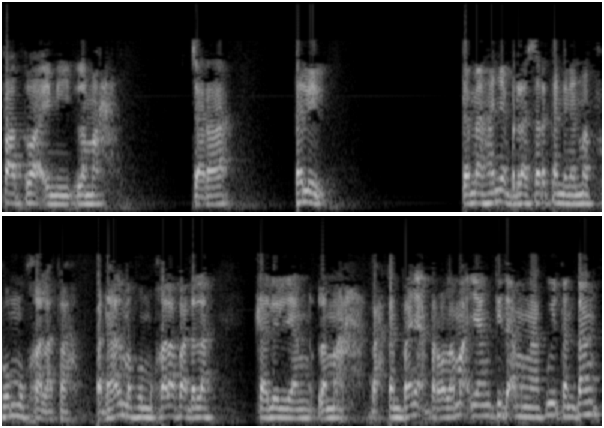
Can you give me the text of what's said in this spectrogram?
fatwa ini lemah secara dalil. Karena hanya berdasarkan dengan mafhum mukhalafah. Padahal mafhum mukhalafah adalah dalil yang lemah. Bahkan banyak para ulama yang tidak mengakui tentang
